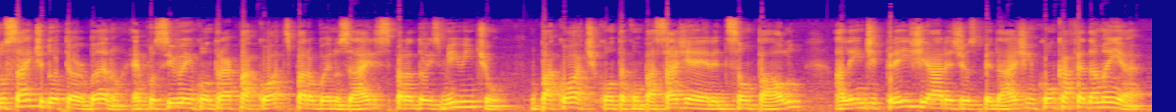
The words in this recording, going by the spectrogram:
No site do Hotel Urbano é possível encontrar pacotes para Buenos Aires para 2021. O pacote conta com passagem aérea de São Paulo, além de três diárias de hospedagem com café da manhã,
